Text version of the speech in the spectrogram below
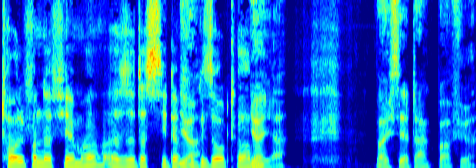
toll von der Firma, also dass sie dafür ja. gesorgt haben. Ja, ja. War ich sehr dankbar für.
